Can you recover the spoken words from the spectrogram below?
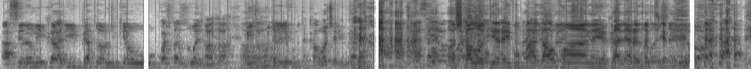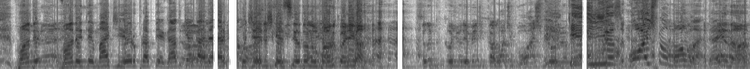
a cerâmica ali, perto de onde que é o Costa Azul ali. Aham. Vende Ah. muito ali, levou muita calote ali, velho. Os lá Os caloteiros aí vão pagar o né, galera ali, ó. Wander, Wander tem mais dinheiro pra pegar do que a galera que tá com o dinheiro esquecido no banco aí, ó. Que hoje eu levei de calote gospel. meu Que isso? Gospel não, mano. Aí não.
